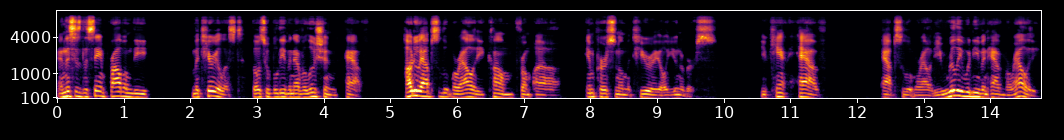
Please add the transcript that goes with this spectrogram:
And this is the same problem the materialists, those who believe in evolution, have? How do absolute morality come from a impersonal material universe? You can't have absolute morality. You really wouldn't even have morality.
